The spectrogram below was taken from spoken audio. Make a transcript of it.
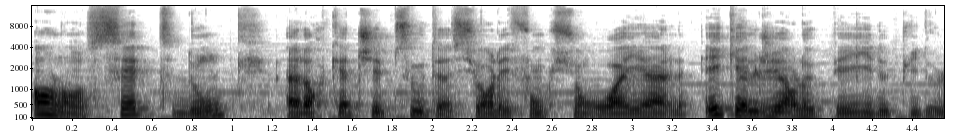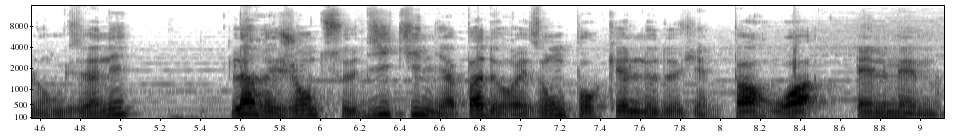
En l'an 7 donc, alors qu'Hatshepsut assure les fonctions royales et qu'elle gère le pays depuis de longues années, la régente se dit qu'il n'y a pas de raison pour qu'elle ne devienne pas roi elle-même.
